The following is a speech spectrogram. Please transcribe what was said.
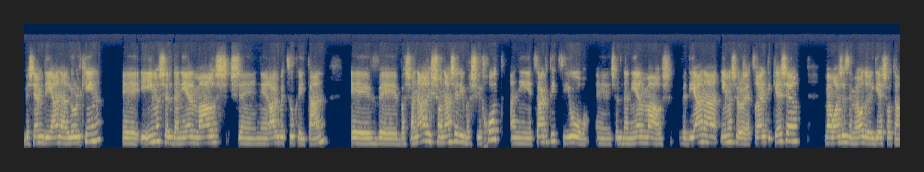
בשם דיאנה לולקין, היא אימא של דניאל מרש שנהרג בצוק איתן, ובשנה הראשונה שלי בשליחות אני הצגתי ציור של דניאל מרש, ודיאנה, אימא שלו, יצרה איתי קשר ואמרה שזה מאוד ריגש אותה.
